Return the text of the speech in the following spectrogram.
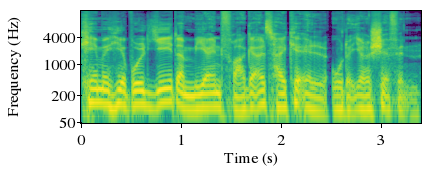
käme hier wohl jeder mehr in Frage als Heike L. oder ihre Chefin.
